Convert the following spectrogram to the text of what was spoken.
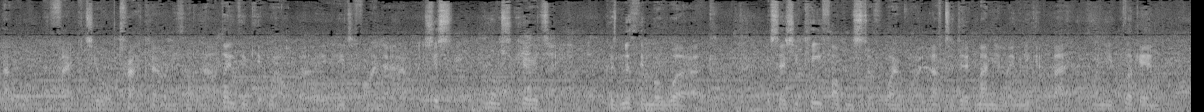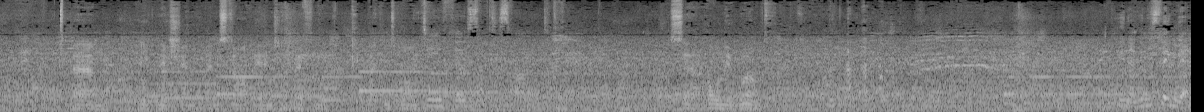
that will affect your tracker or anything like that. I don't think it will, but you need to find it out. It's just more security because nothing will work. It says your key fob and stuff won't work. You'll have to do it manually when you get back, when you plug in um, the ignition and start the engine, everything will kick back into life. Do you feel satisfied? It's a whole new world. You're not going to sing it?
